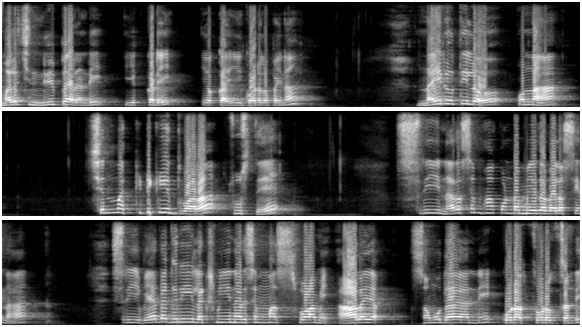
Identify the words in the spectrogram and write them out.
మలిచి నిలిపారండి ఇక్కడి యొక్క ఈ గోడలపైన నైరుతిలో ఉన్న చిన్న కిటికీ ద్వారా చూస్తే శ్రీ నరసింహకొండ మీద వెలసిన శ్రీ వేదగిరి లక్ష్మీ నరసింహస్వామి ఆలయ సముదాయాన్ని కూడా చూడవచ్చండి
